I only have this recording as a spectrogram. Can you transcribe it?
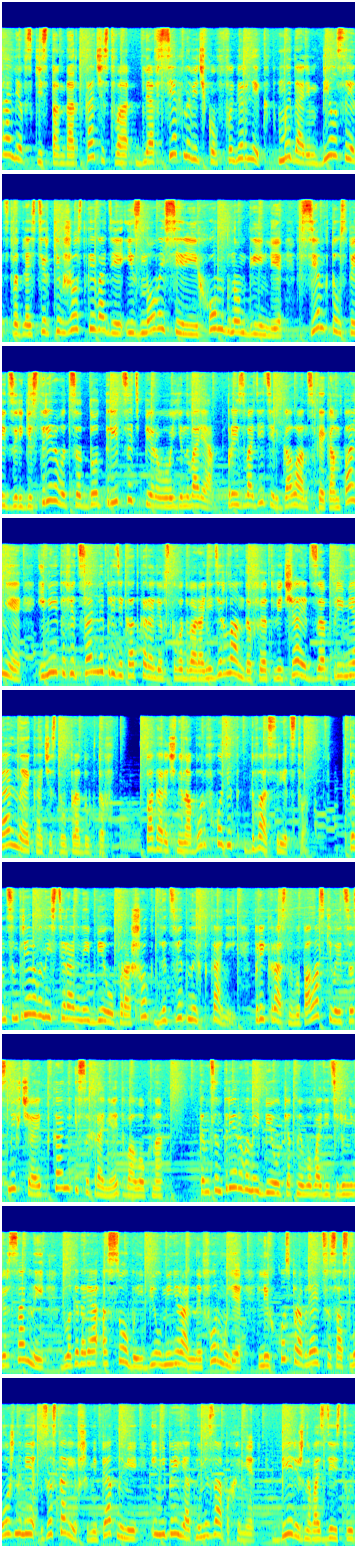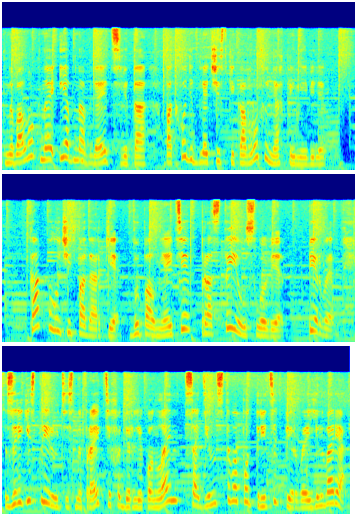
Королевский стандарт качества для всех новичков Фаберлик. Мы дарим биосредства для стирки в жесткой воде из новой серии Home Gnome Greenly всем, кто успеет зарегистрироваться до 31 января. Производитель голландская компания имеет официальный предикат Королевского двора Нидерландов и отвечает за премиальное качество продуктов. В подарочный набор входит два средства – Концентрированный стиральный биопорошок для цветных тканей прекрасно выполаскивается, смягчает ткань и сохраняет волокна. Концентрированный биопятновыводитель универсальный, благодаря особой биоминеральной формуле, легко справляется со сложными, застаревшими пятнами и неприятными запахами, бережно воздействует на волокна и обновляет цвета, подходит для чистки ковров и мягкой мебели. Как получить подарки? Выполняйте простые условия. Первое. Зарегистрируйтесь на проекте Faberlic Online с 11 по 31 января.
